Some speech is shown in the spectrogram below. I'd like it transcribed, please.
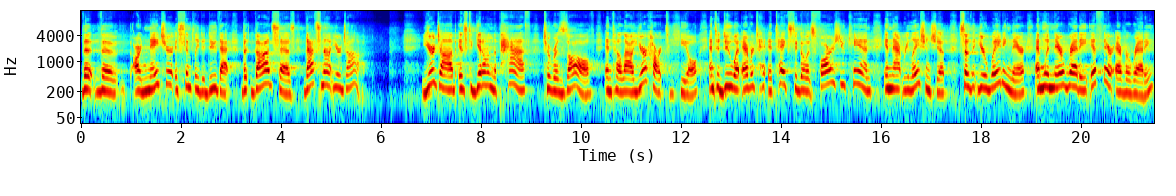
The, the, our nature is simply to do that. But God says that's not your job. Your job is to get on the path to resolve and to allow your heart to heal and to do whatever t- it takes to go as far as you can in that relationship so that you're waiting there. And when they're ready, if they're ever ready,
